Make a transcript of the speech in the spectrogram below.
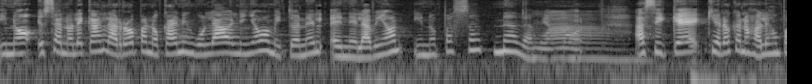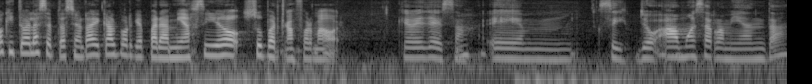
Y no, o sea, no le cae en la ropa, no cae en ningún lado. El niño vomitó en el, en el avión y no pasó nada, mi amor. Así que quiero que nos hables un poquito de la aceptación radical porque para mí ha sido súper transformador. Qué belleza. Em, sí, yo amo esa herramienta.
